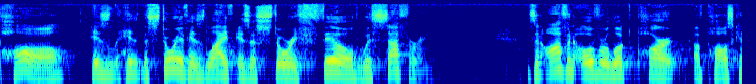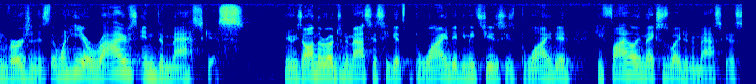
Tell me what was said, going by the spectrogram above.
Paul, his, his, the story of his life is a story filled with suffering. It's an often overlooked part of Paul's conversion is that when he arrives in Damascus, you know, he's on the road to Damascus. He gets blinded. He meets Jesus. He's blinded. He finally makes his way to Damascus.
